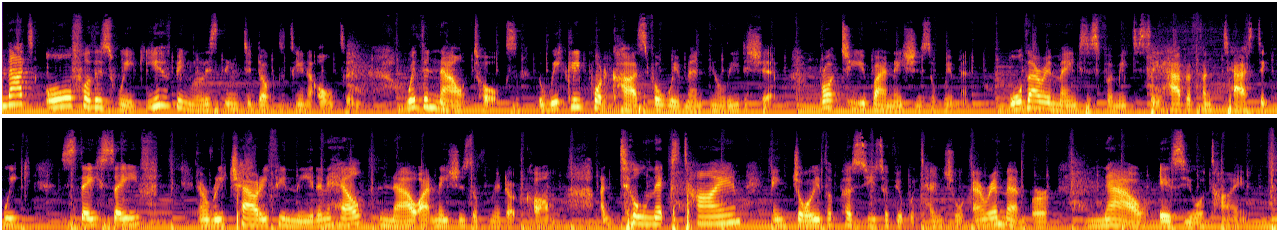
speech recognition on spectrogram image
And that's all for this week. You've been listening to Dr. Tina Allton with the Now Talks, the weekly podcast for women in leadership, brought to you by Nations of Women. All that remains is for me to say, have a fantastic week, stay safe, and reach out if you need any help now at nationsofwomen.com. Until next time, enjoy the pursuit of your potential and remember, now is your time.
